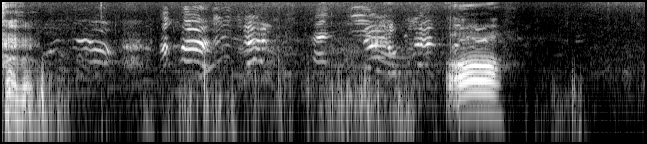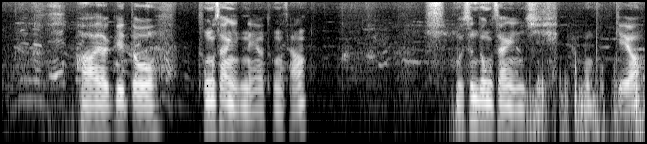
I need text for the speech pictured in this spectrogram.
어. 아, 여기도 동상 있네요, 동상. 무슨 동상인지 한번 볼게요.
